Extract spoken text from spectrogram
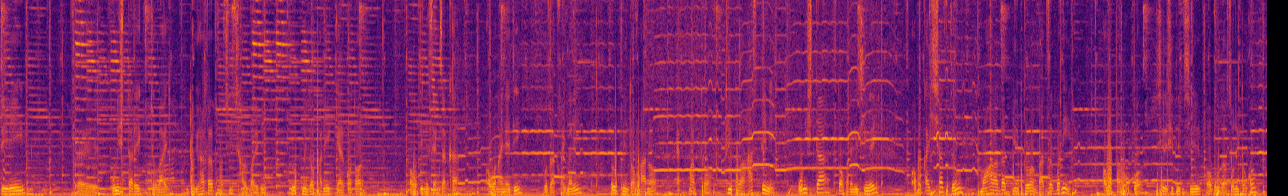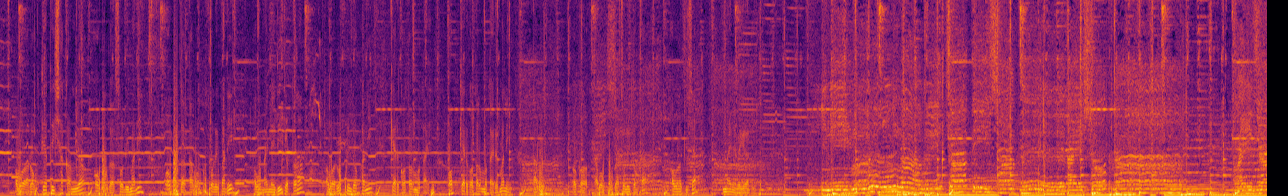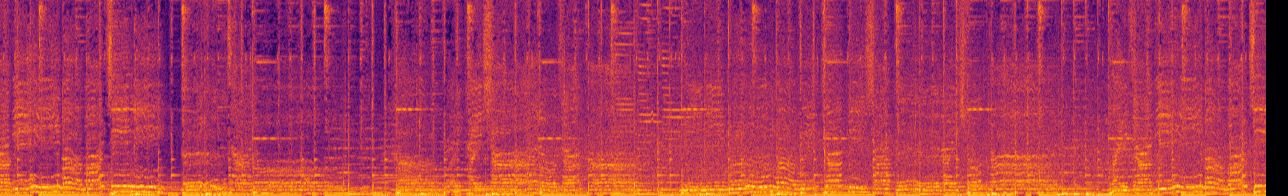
তিনি উনিশ তারিখ জুলাই দুই হাজার পঁচিশ সাল বাড়িনি রুকনি দফানি কেয়ার কটর অব তিনি জেংজাখা পূজা খাইমানি রুকনি দফানো একমাত্র ত্রিপুরা হাস্তিনি উনিশটা দফানি বিছিङै অব মহারাজা বীর বিক্রম অবতাবব্য সিরিসিতিনসি অপূজা চলিতঙ্ক অব রক্তিয়াতি সাকামিয়া অপূজা চলিমানি অপূজা তাবক চলিপানি অব মাইনাইদি যতন অব রূপনিন্দ ফানি কেরকতর মতাই অব কেরকতর মতাই মানি, তাবক অক তাবক পূজা চলিতঙ্কা অবনকিসা মাইনাই বেগিরাদি Jai Jai Jai Jai Jai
